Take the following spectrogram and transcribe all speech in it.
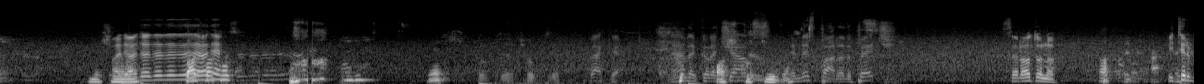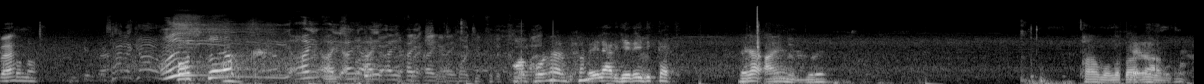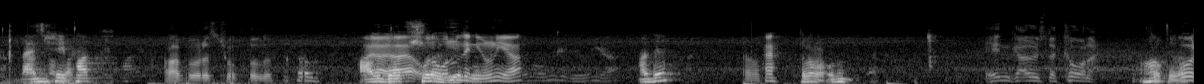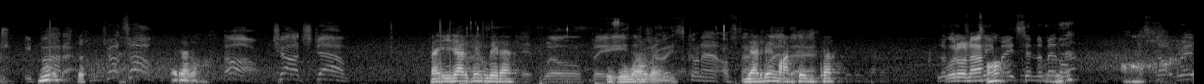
Hadi hadi hadi hadi hadi. Bak bak hadi. bak. Yes. Çok güzel, çok güzel. Becker. Now they've got a Aç chance kutuyu da. in this part of the pitch. Sen at onu. Bitir be. It's had a go. Bastı. Ay ay ay ay ay for the Bak corner. oynar mısın? Beyler geriye dikkat. Beyler aynen. Göre. Tamam onu ben abi. Bence şey pas. Abi orası çok dolu. Ay, Abi ay, 4 ay, kişi onu, onu deneyin onu ya. Hadi. Bunu mu? In goes the corner. Aha. Vur. On. Helal. Oh, charged down. Ben ilerideyim beyler. Uzun var bende. İlerideyim arka dikkat. Vur ona.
